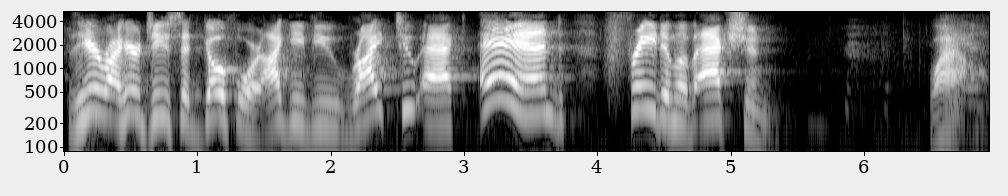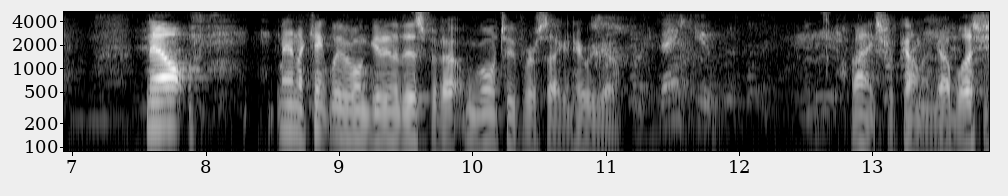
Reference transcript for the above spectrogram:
here, right here, Jesus said, go for it. I give you right to act and freedom of action. Wow. Now, man, I can't believe I'm going to get into this, but I'm going to for a second. Here we go. Thank you. Thanks for coming. God bless you.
